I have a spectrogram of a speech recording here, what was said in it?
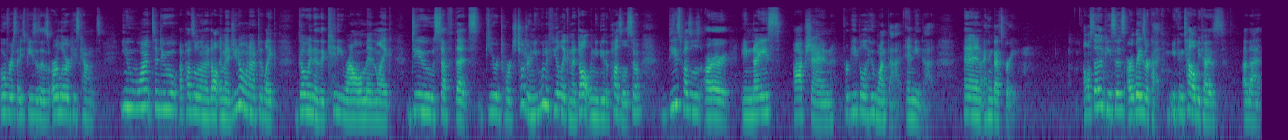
oversized pieces or lower piece counts, you want to do a puzzle with an adult image. You don't want to have to like go into the kitty realm and like do stuff that's geared towards children. You want to feel like an adult when you do the puzzles. So these puzzles are a nice option for people who want that and need that. And I think that's great. Also, the pieces are laser cut. You can tell because of that,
